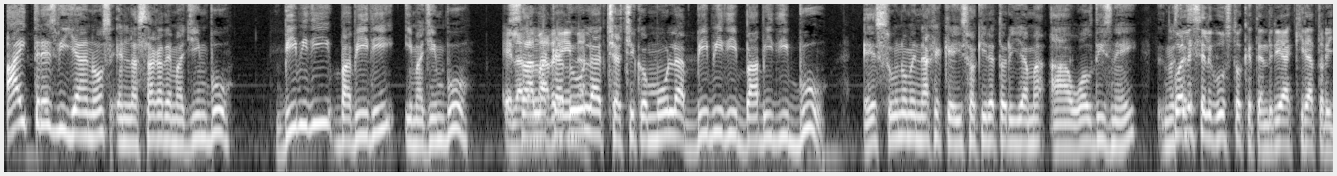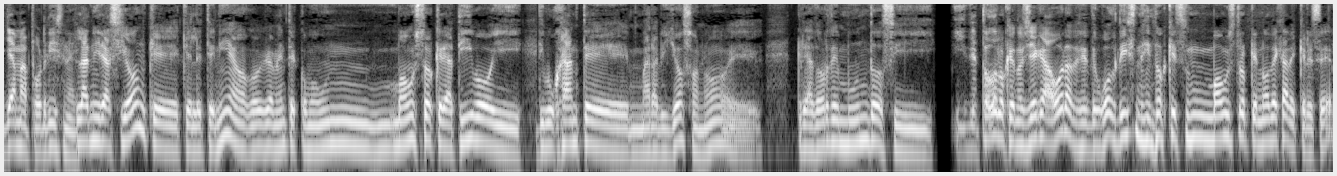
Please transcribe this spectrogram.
Hay tres villanos en la saga de Majin Buu. Bibidi, Babidi y Majin Buu. Salakadula, Chachicomula, Bibidi, Babidi, Buu. Es un homenaje que hizo Akira Toriyama a Walt Disney. No ¿Cuál es el gusto que tendría Akira Toriyama por Disney? La admiración que, que le tenía, obviamente, como un monstruo creativo y dibujante maravilloso, ¿no? Eh, creador de mundos y, y de todo lo que nos llega ahora de, de Walt Disney, ¿no? Que es un monstruo que no deja de crecer.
